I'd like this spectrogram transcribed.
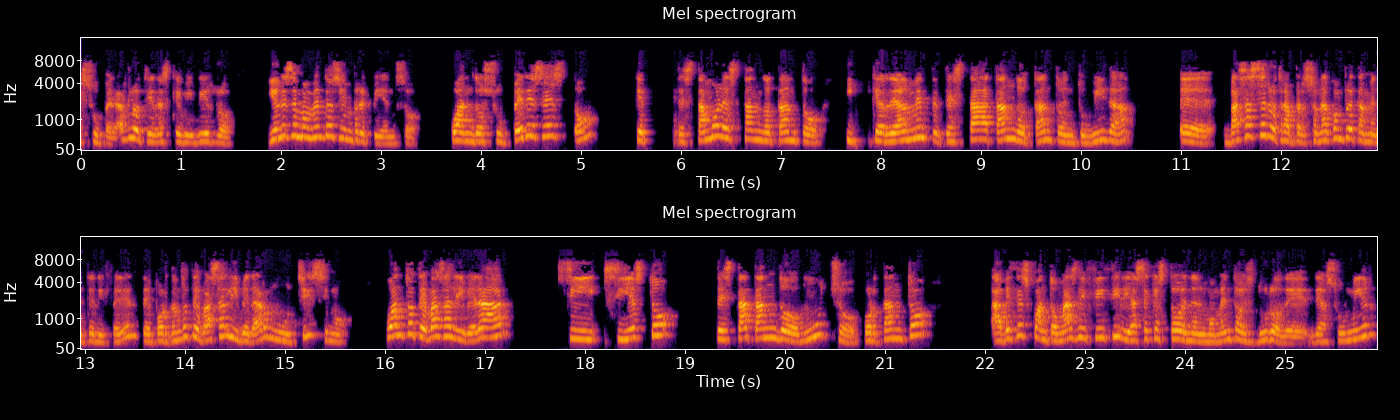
superarlo, tienes que vivirlo. Yo en ese momento siempre pienso, cuando superes esto, que te está molestando tanto y que realmente te está atando tanto en tu vida, eh, vas a ser otra persona completamente diferente. Por tanto, te vas a liberar muchísimo. ¿Cuánto te vas a liberar si, si esto te está atando mucho? Por tanto, a veces cuanto más difícil, ya sé que esto en el momento es duro de, de, asumir,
